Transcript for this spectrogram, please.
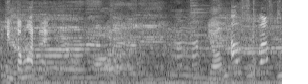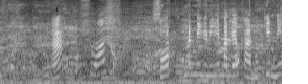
Vilken tomat? นต้มหมดด้วยโยม Au, sås, ฮะ sås. ซอสมันมีอยู่ในนี้มันแล้วค่ะหนูจิ้มนี่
